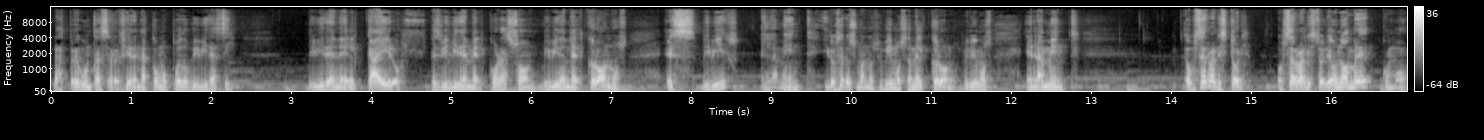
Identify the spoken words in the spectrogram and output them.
las preguntas se refieren a cómo puedo vivir así. Vivir en el kairos es vivir en el corazón, vivir en el cronos es vivir en la mente. Y los seres humanos vivimos en el cronos, vivimos en la mente. Observa la historia, observa la historia. Un hombre, como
